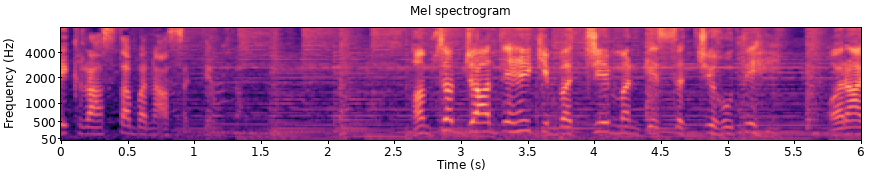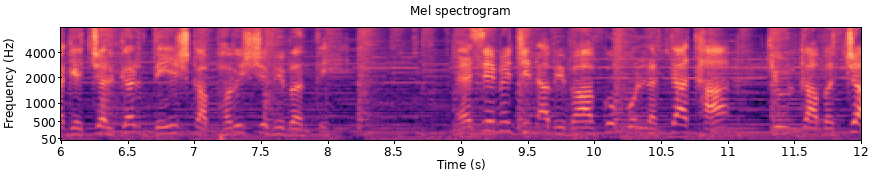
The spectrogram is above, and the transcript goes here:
एक रास्ता बना सकते हैं। हम सब जानते हैं कि बच्चे मन के सच्चे होते हैं और आगे चलकर देश का भविष्य भी बनते हैं। ऐसे में जिन अभिभावकों को लगता था कि उनका बच्चा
